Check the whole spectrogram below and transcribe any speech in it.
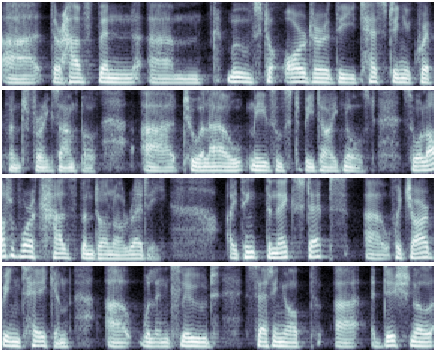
Uh, there have been um, moves to order the testing equipment, for example, uh, to allow measles to be diagnosed. So a lot of work has been done already. I think the next steps, uh, which are being taken, uh, will include setting up uh, additional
